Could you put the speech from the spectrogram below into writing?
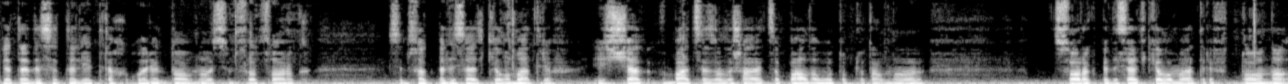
50 літрах орієнтовно 740-750 кілометрів, і ще в баці залишається паливо, тобто там на 40-50 кілометрів, то на е,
